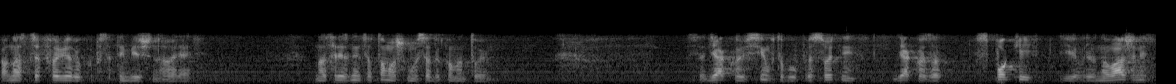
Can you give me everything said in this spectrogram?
А в нас цифрові рукописи тим більше не горять. У нас різниця в тому, що ми все документуємо. Все, дякую всім, хто був присутній. Дякую за спокій і врівноваженість.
